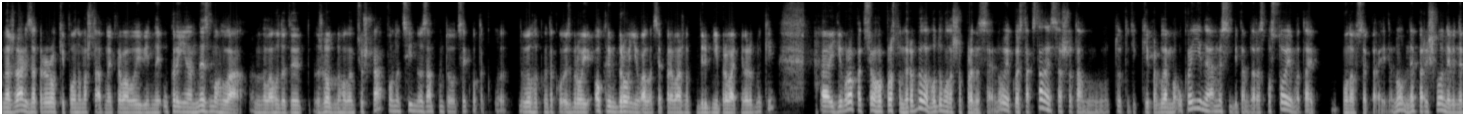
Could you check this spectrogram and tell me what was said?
На жаль, за три роки повномасштабної кривавої війни Україна не змогла налагодити жодного ланцюжка повноцінного замкнутого циклу так, виготовлення такої зброї, окрім дронів, але це переважно дрібні приватні виробники. Е, Європа цього просто не робила, бо думала, що принесе. Ну, якось так станеться, що там тут тільки проблема України, а ми собі там зараз постоїмо, та й воно все перейде. Ну, не перейшло, не, не,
